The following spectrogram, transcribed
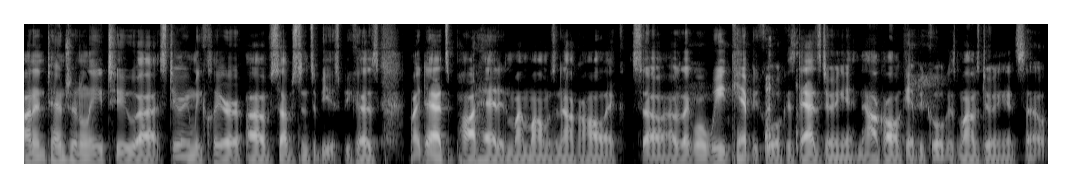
unintentionally to uh, steering me clear of substance abuse because my dad's a pothead and my mom was an alcoholic so i was like well weed can't be cool because dad's doing it and alcohol can't be cool because mom's doing it so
